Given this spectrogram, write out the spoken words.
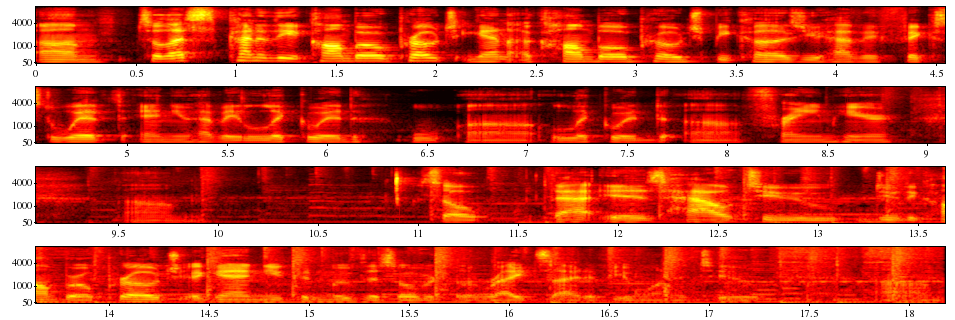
Um, so that's kind of the combo approach. Again, a combo approach because you have a fixed width and you have a liquid uh, liquid uh, frame here. Um, so that is how to do the combo approach. Again, you can move this over to the right side if you wanted to, um,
